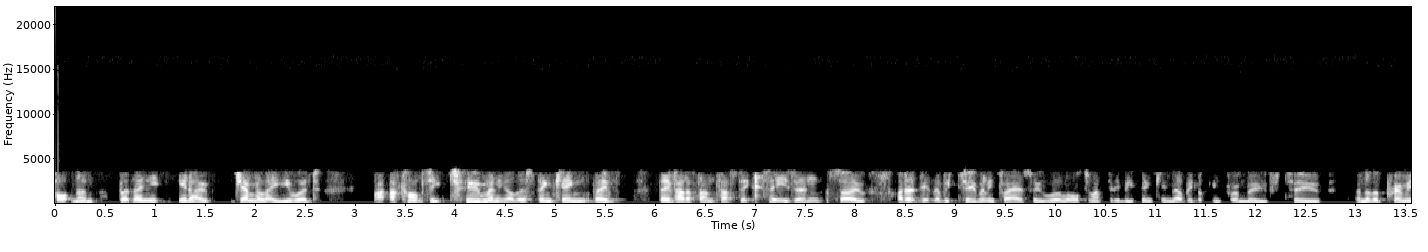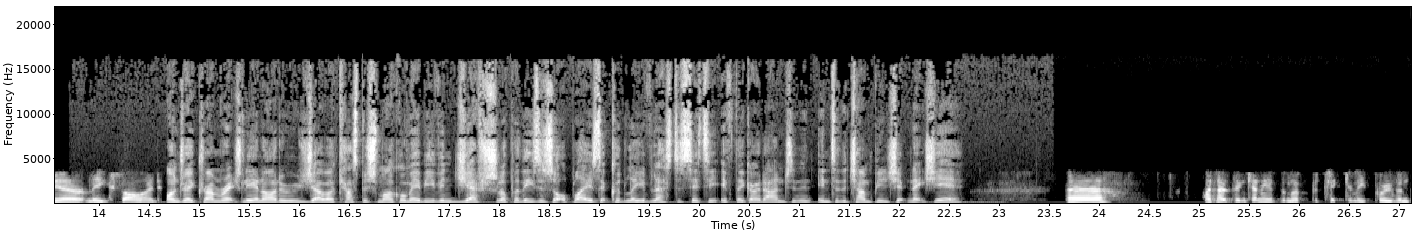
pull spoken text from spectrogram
Tottenham. But then you know, generally you would. I, I can't see too many others thinking they've they've had a fantastic season. So I don't think there'll be too many players who will automatically be thinking they'll be looking for a move to another Premier League side. Andre Kramaric, Leonardo Ulloa, Kasper Schmeichel, maybe even Jeff Schlupp. These are sort of players that could leave Leicester City if they go down to the, into the Championship next year. Uh, I don't think any of them have particularly proven.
